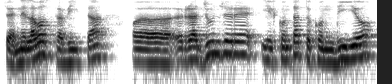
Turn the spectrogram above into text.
Cioè nella vostra vita uh, raggiungere il contatto con Dio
